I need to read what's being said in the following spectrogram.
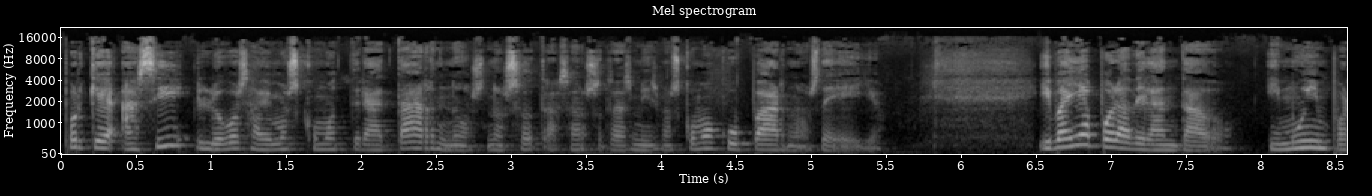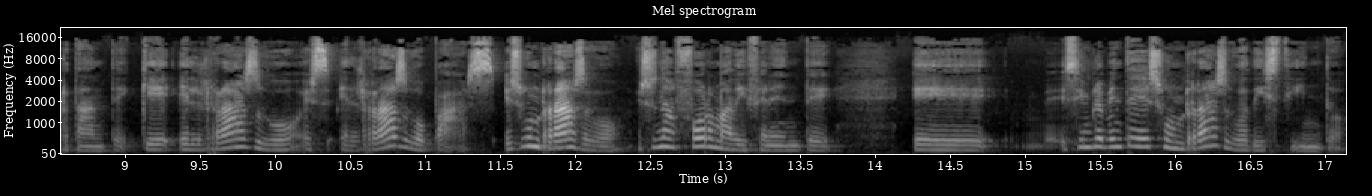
Porque así luego sabemos cómo tratarnos nosotras a nosotras mismas, cómo ocuparnos de ello. Y vaya por adelantado, y muy importante, que el rasgo es el rasgo paz, es un rasgo, es una forma diferente, eh, simplemente es un rasgo distinto.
